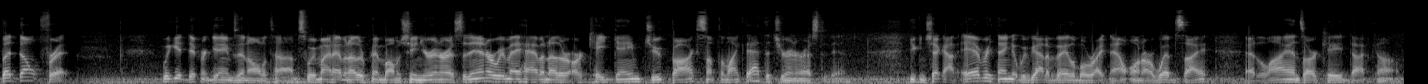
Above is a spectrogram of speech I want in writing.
But don't fret. We get different games in all the time. So we might have another pinball machine you're interested in, or we may have another arcade game, jukebox, something like that that you're interested in. You can check out everything that we've got available right now on our website at lyonsarcade.com.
